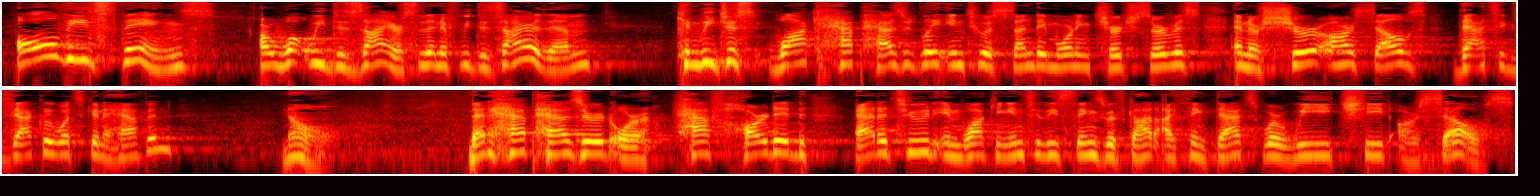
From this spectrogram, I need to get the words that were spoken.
all these things are what we desire. So then, if we desire them, can we just walk haphazardly into a Sunday morning church service and assure ourselves that's exactly what's going to happen? No. That haphazard or half hearted attitude in walking into these things with God, I think that's where we cheat ourselves.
